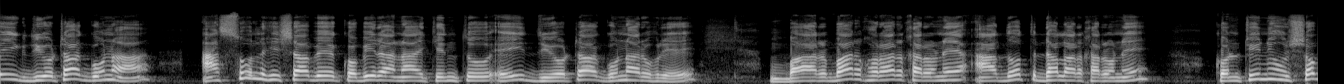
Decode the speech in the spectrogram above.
এই দুটা গুণা আসল হিসাবে কবিরা নাই, কিন্তু এই দুটা গুণার উপরে বারবার করার কারণে আদত ডালার কারণে কন্টিনিউ সব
